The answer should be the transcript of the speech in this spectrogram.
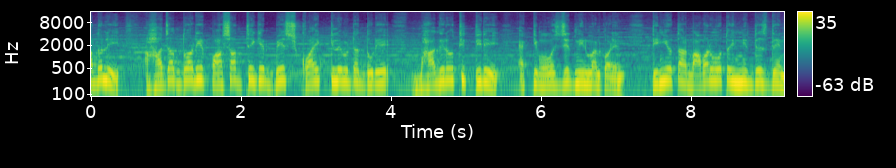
আদলে হাজারদুয়ারির প্রাসাদ থেকে বেশ কয়েক কিলোমিটার দূরে ভাগীরথীর তীরে একটি মসজিদ নির্মাণ করেন। তিনিও তার বাবার মতোই নির্দেশ দেন,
